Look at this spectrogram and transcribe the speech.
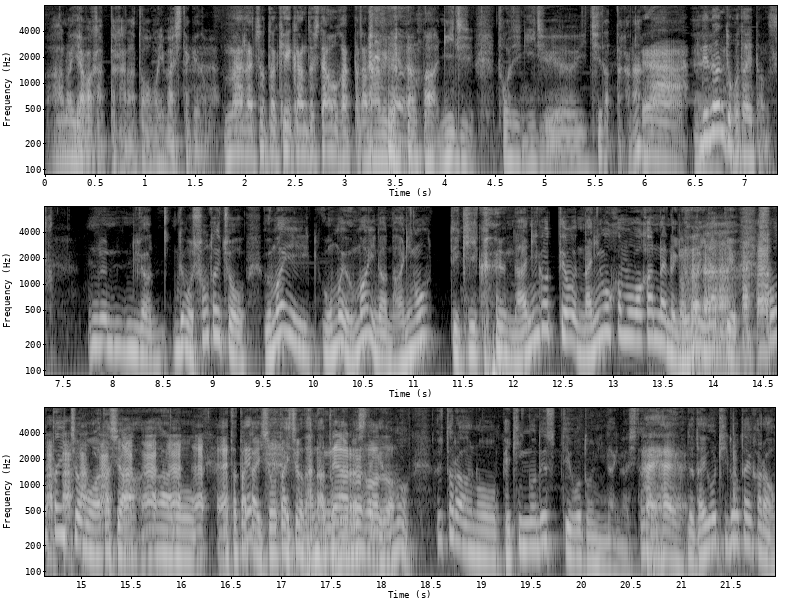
あのやばかったかなと思いましたけども。ーまだちょっと警官として青かったかなみたいな。まあ20当時21だったかな。うわーでなんて答えたんですか？でいやでも小隊長うまいお前うまいな何語？って聞く 何語って何語かも分かんないのにうまいなっていう小隊長も私はあの温かい小隊長だなと思いましたけども。そしたらあの北京語ですっていうことになりました、はいはいはい。で第五機動隊から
